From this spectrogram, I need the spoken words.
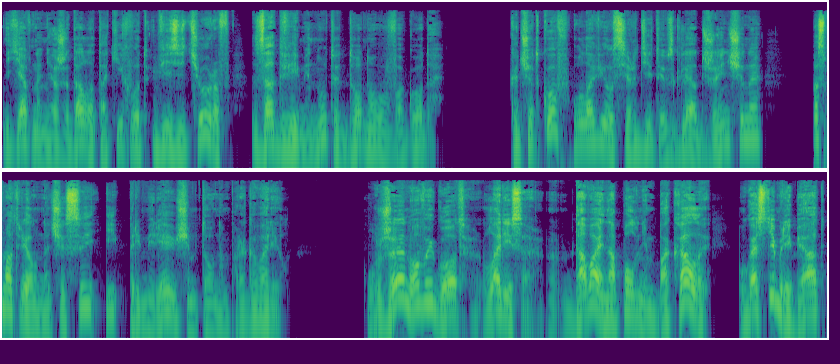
явно не ожидала таких вот визитеров за две минуты до Нового года. Кочетков уловил сердитый взгляд женщины, посмотрел на часы и примиряющим тоном проговорил. Уже Новый год. Лариса, давай наполним бокалы, угостим ребят.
